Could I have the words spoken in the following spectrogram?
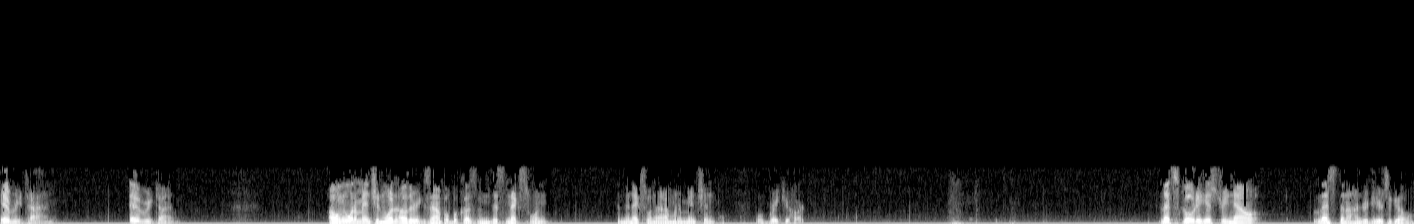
Every time. Every time. I only want to mention one other example because in this next one, and the next one that I'm going to mention will break your heart. Let's go to history now, less than a hundred years ago.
